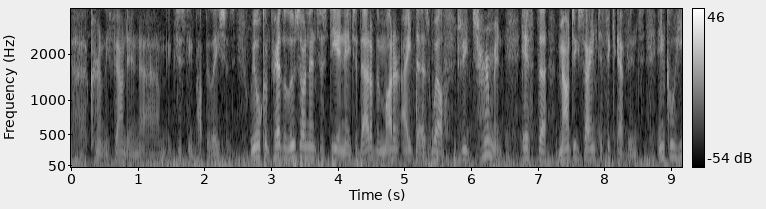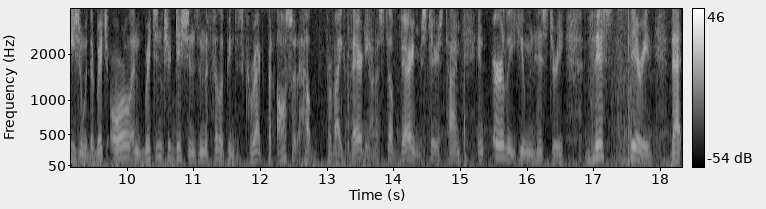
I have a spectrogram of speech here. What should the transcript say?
uh, currently found in um, existing populations. We will compare the Luzonensis DNA to that of the modern Aeta as well to determine if the mounting scientific evidence in cohesion with the rich oral and written traditions in the Philippines is correct, but also to help provide clarity on a still very mysterious time in early human history. This theory theory that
